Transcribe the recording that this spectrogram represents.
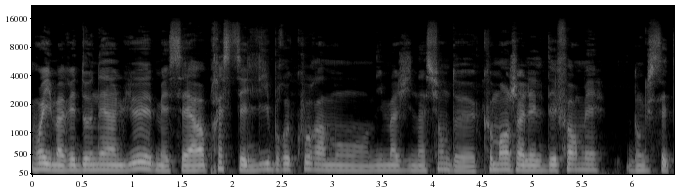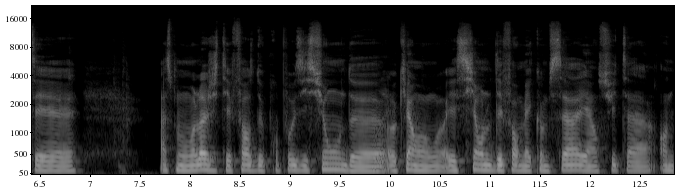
ouais, il m'avait donné un lieu, mais c'est après c'était libre cours à mon imagination de comment j'allais le déformer. Donc c'était à ce moment-là, j'étais force de proposition de Ouais. OK, on- et si on le déformait comme ça et ensuite à- en,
